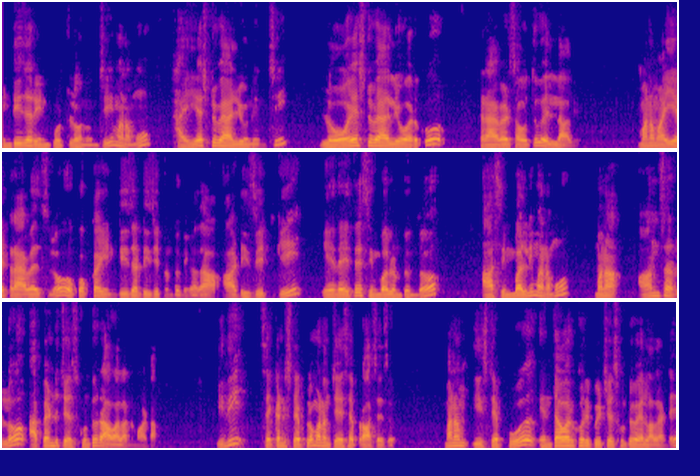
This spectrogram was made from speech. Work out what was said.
ఇంటీజర్ ఇన్పుట్లో నుంచి మనము హైయెస్ట్ వాల్యూ నుంచి లోయెస్ట్ వాల్యూ వరకు ట్రావెల్స్ అవుతూ వెళ్ళాలి. మనం అయ్యే ట్రావెల్స్లో ఒక్కొక్క ఇంటీజర్ డిజిట్ ఉంటుంది కదా ఆ డిజిట్కి ఏదైతే సింబల్ ఉంటుందో ఆ సింబల్ని మనము మన ఆన్సర్లో అపెండ్ చేసుకుంటూ రావాలన్నమాట. ఇది సెకండ్ స్టెప్లో మనం చేసే ప్రాసెస్ మనం ఈ స్టెప్ ఎంతవరకు రిపీట్ చేసుకుంటూ వెళ్ళాలంటే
